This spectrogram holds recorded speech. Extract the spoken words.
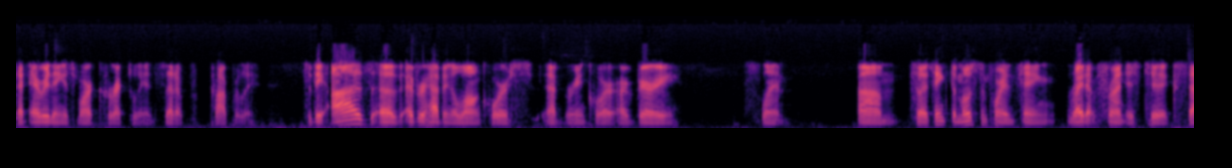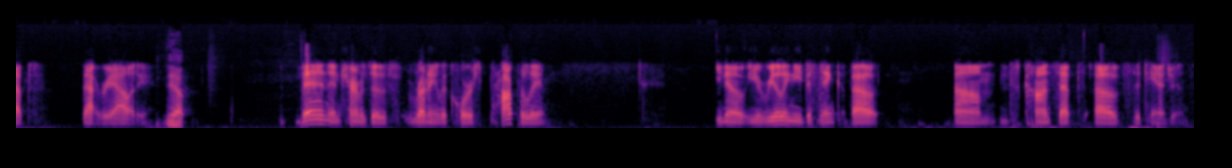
that everything is marked correctly and set up properly. So the odds of ever having a long course at Marine Corps are very slim. Um, so I think the most important thing right up front is to accept that reality. Yep. Then, in terms of running the course properly, you know, you really need to think about um, this concept of the tangents.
